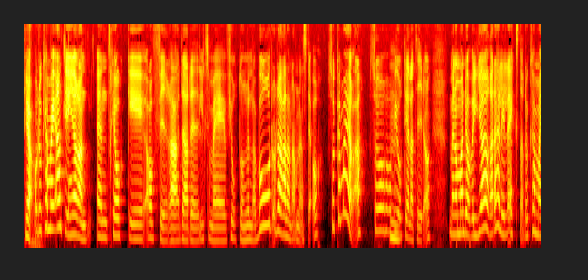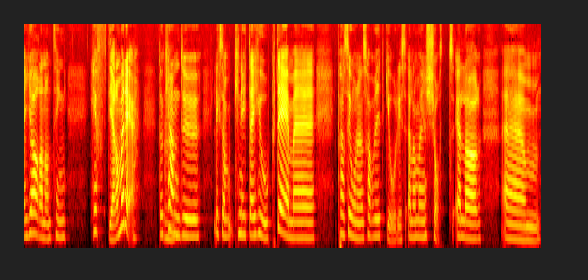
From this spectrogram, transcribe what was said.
Ja. Och då kan man ju antingen göra en, en tråkig A4 där det liksom är 14 runda bord och där alla namnen står. Så kan man göra. Så har Mm. vi gjort i hela tider. Men om man då vill göra det här lilla extra, då kan man göra någonting häftigare med det. Då kan du liksom knyta ihop det med personens favoritgodis eller med en shot eller ehm,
